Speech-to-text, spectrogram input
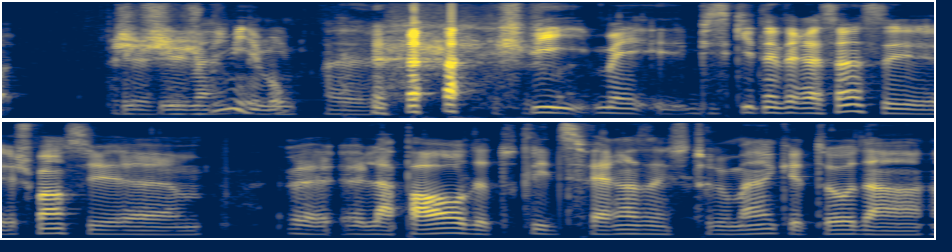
Ouais. J'ai- j'ai- Effectivement. J'oublie mes mots. Euh, Puis, mais, puis ce qui est intéressant, c'est, je pense, c'est euh, euh, l'apport de tous les différents instruments que tu as dans,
